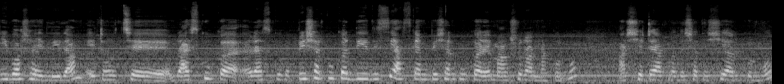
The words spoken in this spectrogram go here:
ই বসাই দিলাম। এটা হচ্ছে rice cooker rice cooker pressure cooker দিয়ে দিছি। আজকে আমি প্রেশার কুকারে মাংস রান্না করব। আর সেটা আপনাদের সাথে শেয়ার করব।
